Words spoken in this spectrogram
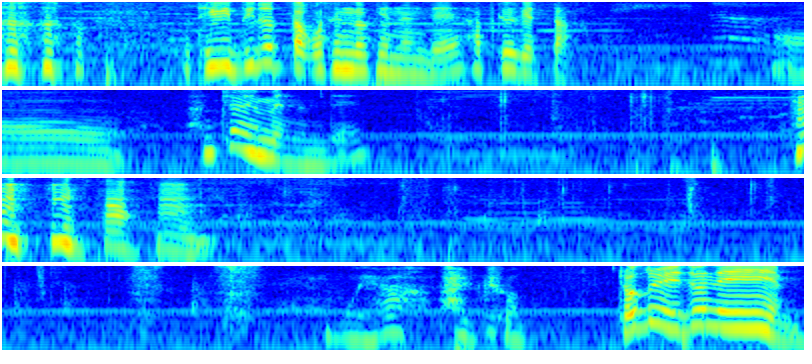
되게 느렸다고 생각했는데 합격했다. 어, 한참 헤맸는데. 뭐야, 8초. 저도 예전에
